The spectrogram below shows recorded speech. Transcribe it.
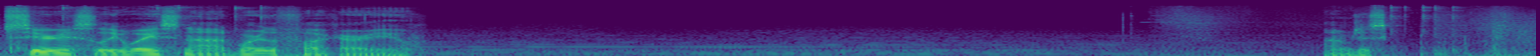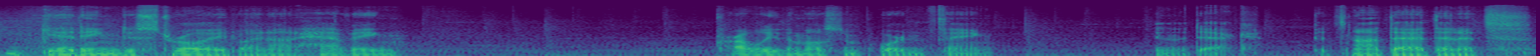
Seriously, Waste Not, where the fuck are you? I'm just getting destroyed by not having probably the most important thing in the deck. If it's not that, then it's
